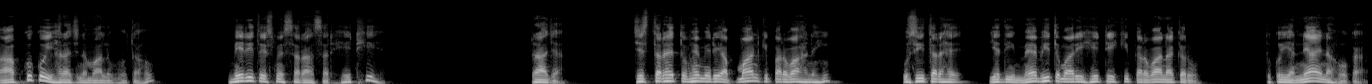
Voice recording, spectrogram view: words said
आपको कोई हरज न मालूम होता हो। मेरी तो इसमें सरासर हेठ ही है। राजा, जिस तरह तुम्हें मेरे अपमान की परवाह नहीं, उसी तरह यदि मैं भी तुम्हारी हेटे की परवाह न करूँ तो कोई अन्याय न होगा।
